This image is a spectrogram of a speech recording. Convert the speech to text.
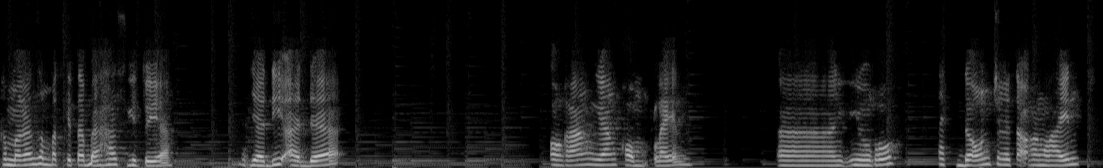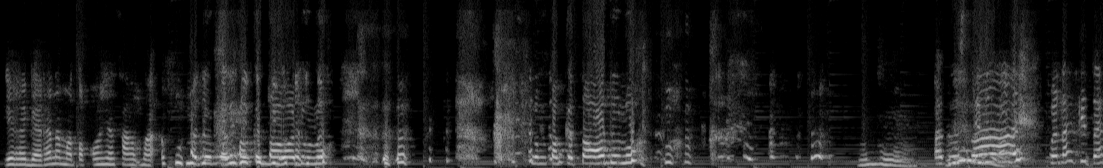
kemarin sempat kita bahas gitu ya. Jadi ada orang yang komplain eh, nyuruh take down cerita orang lain gara-gara nama tokohnya sama. Aduh, numpang ketawa dulu. numpang ketawa dulu. Aduh, say. pernah kita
